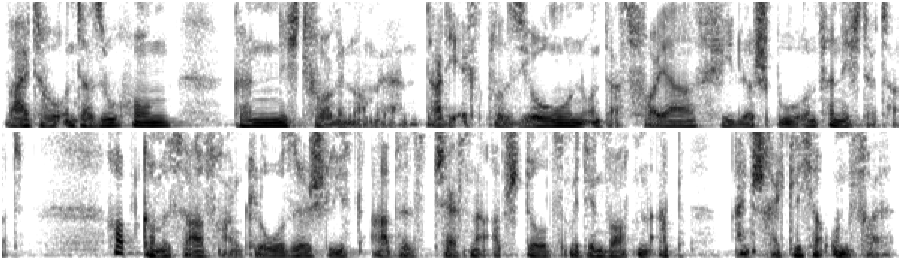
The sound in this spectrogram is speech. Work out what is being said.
Weitere Untersuchungen können nicht vorgenommen werden, da die Explosion und das Feuer viele Spuren vernichtet hat. Hauptkommissar Frank Lose schließt Apels Cessna-Absturz mit den Worten ab, ein schrecklicher Unfall,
